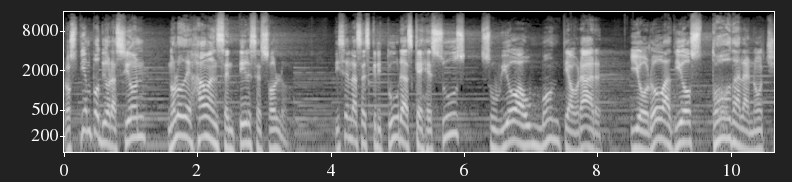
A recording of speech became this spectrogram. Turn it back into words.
Los tiempos de oración no lo dejaban sentirse solo. Dicen las escrituras que Jesús subió a un monte a orar y oró a Dios toda la noche.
